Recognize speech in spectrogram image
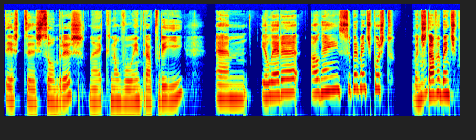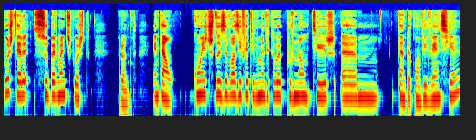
destas sombras, não é? que não vou entrar por aí, um, ele era alguém super bem disposto. Quando uhum. estava bem disposto, era super bem disposto. Pronto. Então, com estes dois avós, efetivamente, acabei por não ter um, tanta convivência.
